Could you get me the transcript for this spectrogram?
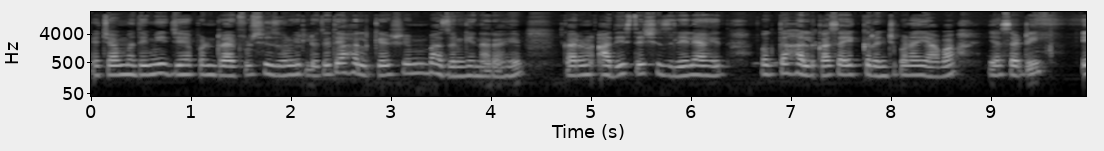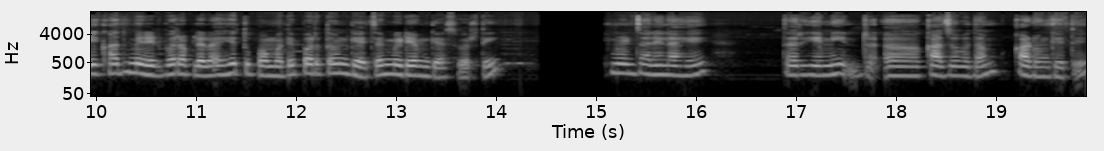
याच्यामध्ये मी जे आपण ड्रायफ्रूट शिजवून घेतले होते ते हलकेसे मी भाजून घेणार आहे. कारण आधीच ते शिजलेले आहेत. फक्त हलकासा एक करंजीपणा यावा. यासाठी एखाद मिनिटभर आपल्याला हे तुपामध्ये परतवून घ्यायचं आहे मिडियम गॅसवरती. एक मिनिट झालेलं आहे. तर हे मी ड्र काजू बदाम काढून घेते.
